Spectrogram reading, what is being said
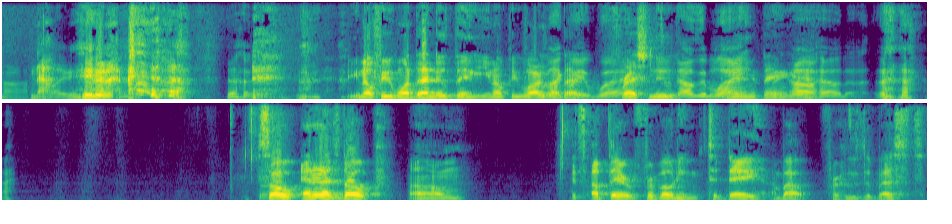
nah. Nah. Like, you know, people want that new thing. You know, people always like want that wait, what? fresh new 2000 what? new thing. Oh hell no. So internet's dope. Um, it's up there for voting today about for who's the best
